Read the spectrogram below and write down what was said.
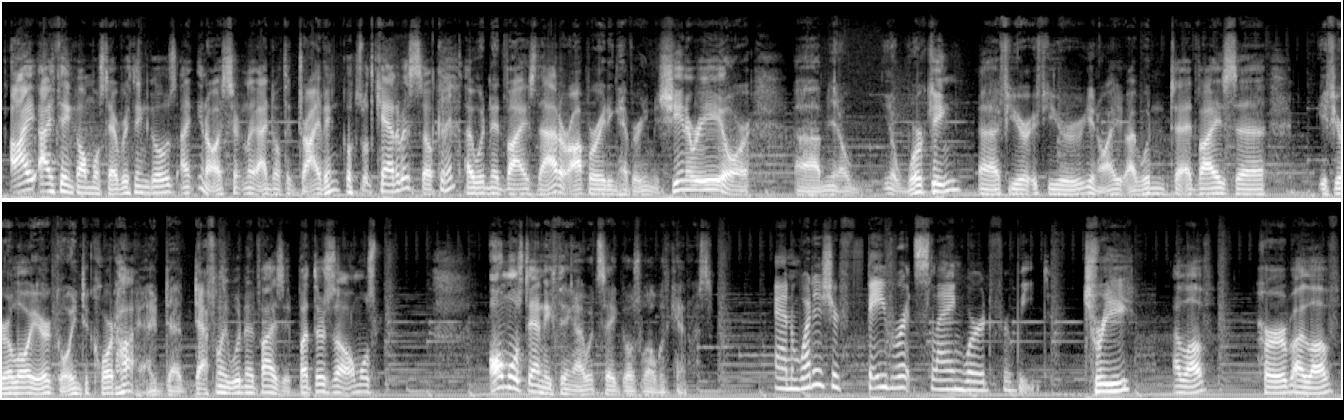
I, I think almost everything goes. I, you know, I certainly I don't think driving goes with cannabis, so Good. I wouldn't advise that or operating heavy machinery or, um, you know, you know, working. Uh, if you're if you're you know, I, I wouldn't advise uh, if you're a lawyer going to court high. I definitely wouldn't advise it. But there's almost almost anything I would say goes well with cannabis. And what is your favorite slang word for weed? Tree, I love. Herb, I love.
